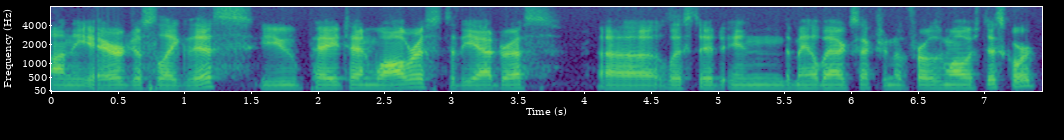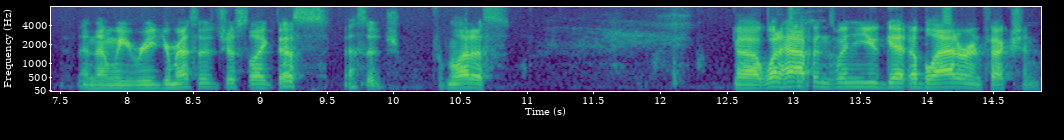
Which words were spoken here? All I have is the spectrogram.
on the air just like this. You pay 10 Walrus to the address uh, listed in the mailbag section of the Frozen Walrus Discord, and then we read your message just like this message from Lettuce. Uh, what happens when you get a bladder infection?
